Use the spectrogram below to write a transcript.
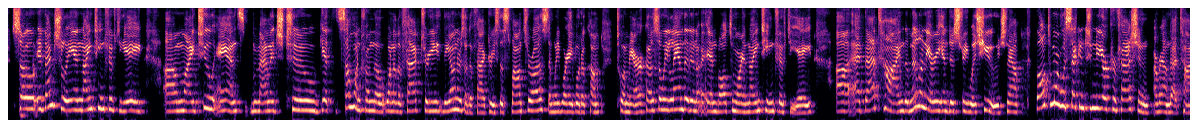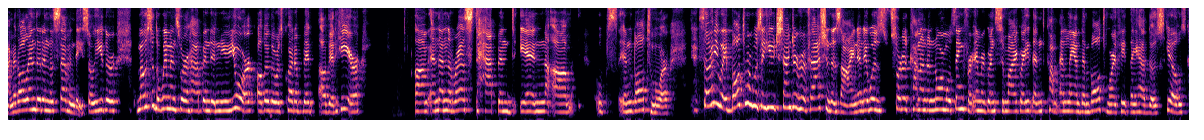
So eventually in 1958, um, my two aunts managed to get someone from the one of the factory, the owners of the factories, to sponsor us, and we were able to come to America. So we landed in, in Baltimore in 1958. Uh, at that time, the millinery industry was huge. Now, Baltimore was second to New York for fashion around that time. It all ended in the 70s. So either most of the women's wear happened in New York, although there was quite a bit of it here. Um, and then the rest happened in um, oops, in Baltimore. So anyway, Baltimore was a huge center for fashion design, and it was sort of kind of a normal thing for immigrants to migrate and come and land in Baltimore if they had those skills.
